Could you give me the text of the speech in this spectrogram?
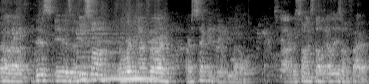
Uh, this is a new song we're working on for our, our second debut album. Uh, the song's called LA's on Fire.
